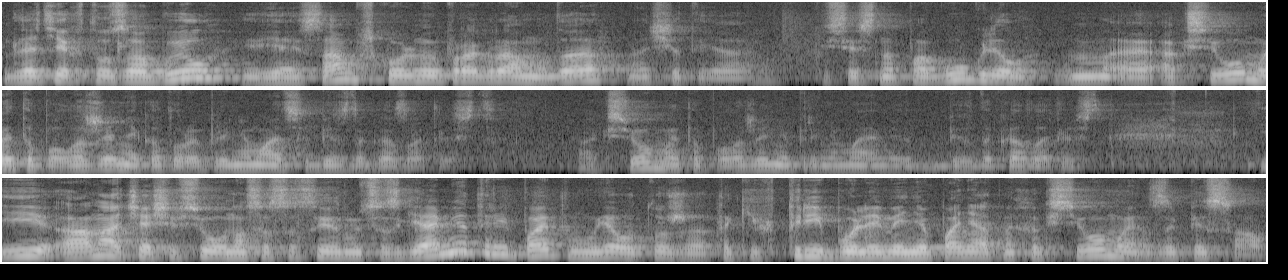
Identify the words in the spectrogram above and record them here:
Для тех, кто забыл, я и сам школьную программу, да, значит, я, естественно, погуглил. Э, аксиома – это положение, которое принимается без доказательств. Аксиома – это положение, принимаемое без доказательств. И она чаще всего у нас ассоциируется с геометрией, поэтому я вот тоже таких три более-менее понятных аксиомы записал.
